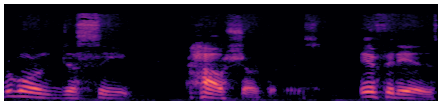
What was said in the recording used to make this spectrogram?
we're going to just see how sharp it is. If it is.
